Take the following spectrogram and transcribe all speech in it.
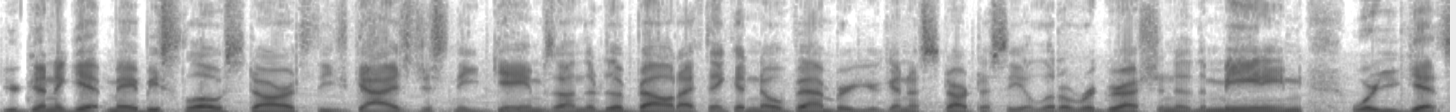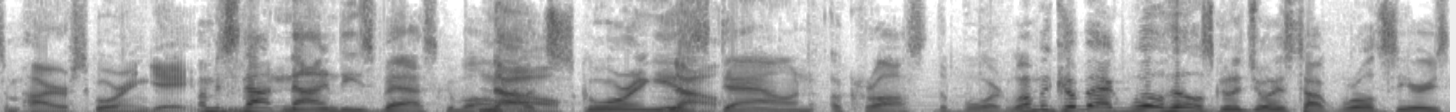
You're going to get maybe slow starts. These guys just need games under their belt. I think in November, you're going to start to see a little regression to the meaning where you get some higher scoring games. I mean, it's not 90s basketball, No. but scoring is No. down across the board. When we come back, Will Hill is going to join us to talk World Series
